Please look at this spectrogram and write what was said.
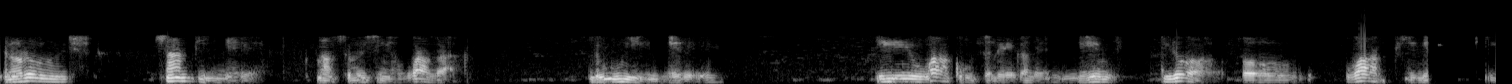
ကျွန်တော်တို့ရှမ်းပြည်နယ်မှာဆိုလို့ရှိရင်ဝါကလူဦးရေနေတယ်ဒီဝါကိုယ်စလေကလည်းနေဒီတော့ဟိုဝါပြည်နယ်ဒီ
